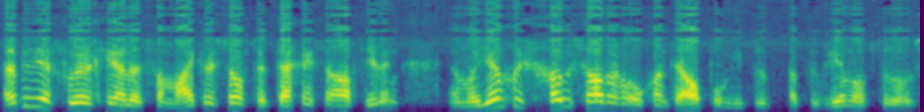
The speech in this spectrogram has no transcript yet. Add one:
Hulle het weer voorgee hulle is van Microsoft se tegniese afdeling en wil jou gou Saterdagoggend help om die pro probleme op te los.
